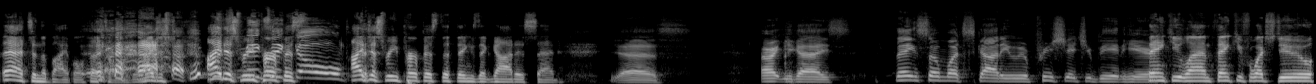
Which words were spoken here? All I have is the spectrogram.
That's in the Bible. That's all. I just I just makes it repurpose- gold. I just repurpose the things that God has said. Yes. All right, you guys. Thanks so much, Scotty. We appreciate you being here. Thank you, Lem. Thank you for what you do.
